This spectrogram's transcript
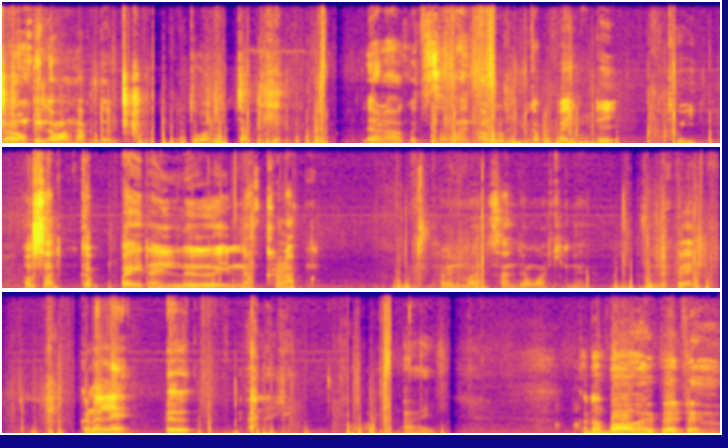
เราต้องปิดระวังครับเดี๋ยวมีตัวนกจับเทศแล้วเราก็สามารถเอารถกลับไปได้ถุย เอาสัตว์กลับไปได้เลยนะครับถ้าเป็นมาสั้นอย่างว่าคลิปเนี้ยสั้นแปลกก็นั่นแหละ เออ อะไรเนี่ยอ๋อป้ายก็ต้องบอกให้เป็นเดิม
